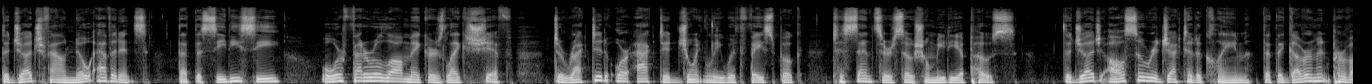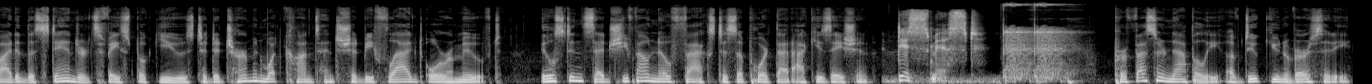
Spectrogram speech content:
the judge found no evidence that the CDC or federal lawmakers like Schiff directed or acted jointly with Facebook to censor social media posts. The judge also rejected a claim that the government provided the standards Facebook used to determine what content should be flagged or removed. Illston said she found no facts to support that accusation. Dismissed. Professor Napoli of Duke University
